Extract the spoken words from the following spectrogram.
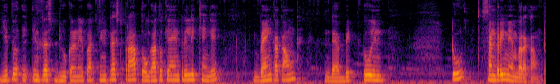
ये तो इंटरेस्ट ड्यू करने पर इंटरेस्ट प्राप्त होगा तो क्या एंट्री लिखेंगे? Bank account debit to in to sundry member account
